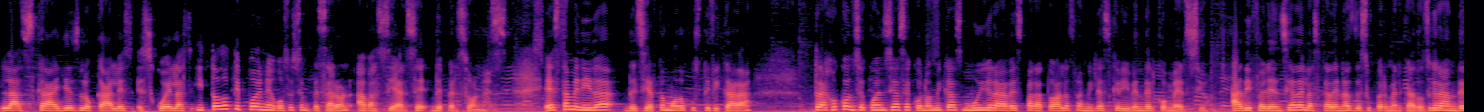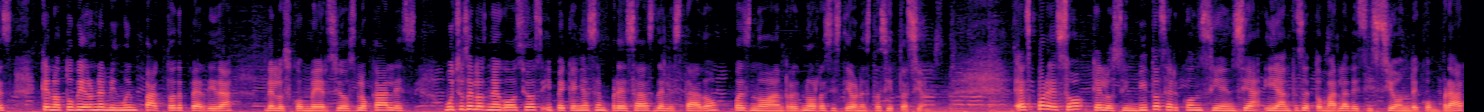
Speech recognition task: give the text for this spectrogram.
las calles locales, escuelas y todo tipo de negocios empezaron a vaciarse de personas. Esta medida, de cierto modo justificada, trajo consecuencias económicas muy graves para todas las familias que viven del comercio, a diferencia de las cadenas de supermercados grandes que no tuvieron el mismo impacto de pérdida de los comercios locales. Muchos de los negocios y pequeñas empresas del Estado pues no, han, no resistieron esta situación. Es por eso que los invito a hacer conciencia y antes de tomar la decisión de comprar,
